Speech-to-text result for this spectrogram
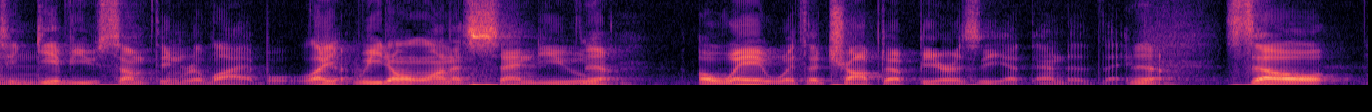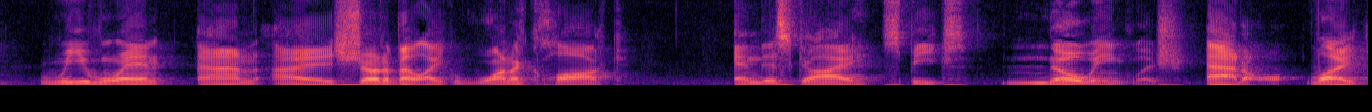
to give you something reliable. Like Mm-hmm. Yeah. we don't want to send you Yeah. away with a chopped up BRZ at the end of the day. Yeah. So we went and I showed up at like one o'clock, and this guy speaks no English at all. Like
